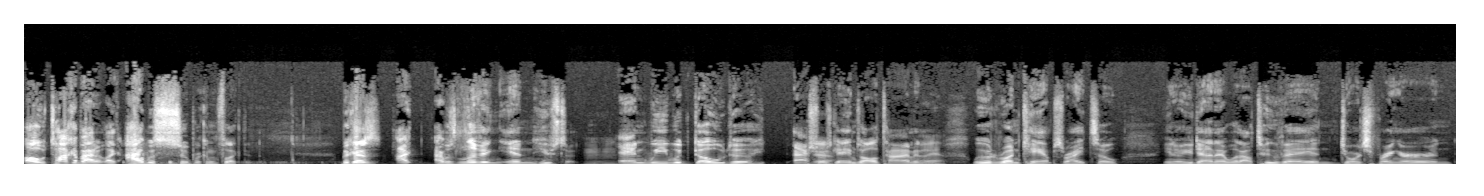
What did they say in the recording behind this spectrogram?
Oh, talk about it! Like I was super conflicted because I I was living in Houston, mm-hmm. and we would go to Astros Yeah. games all the time, and Oh, yeah. we would run camps, right? So, you know, you're down there with Altuve and George Springer, and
